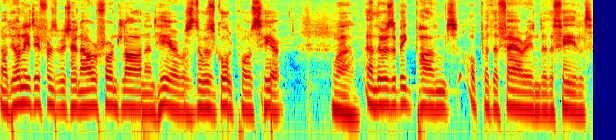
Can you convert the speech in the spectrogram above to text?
Now the only difference between our front lawn and here was there was goalposts here. Wow. And there was a big pond up at the far end of the field.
